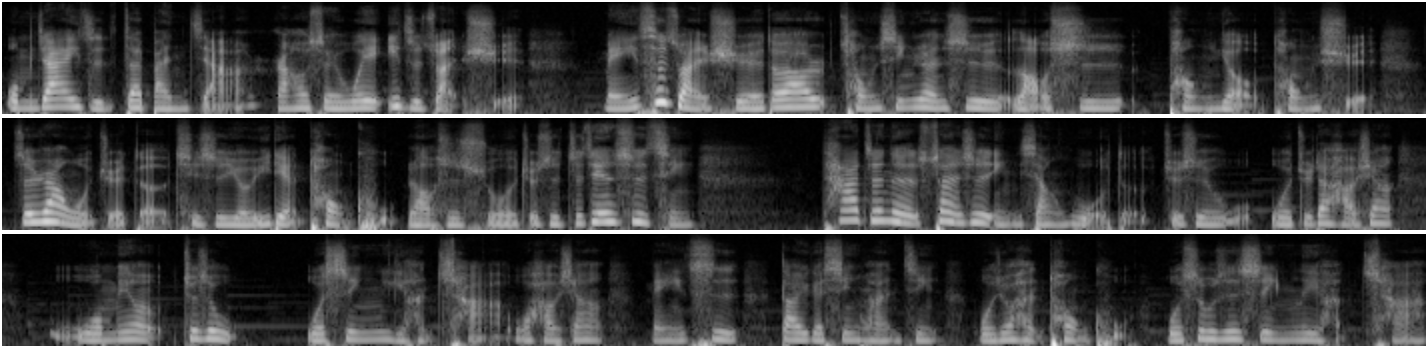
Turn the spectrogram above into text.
我们家一直在搬家，然后所以我也一直转学。每一次转学都要重新认识老师、朋友、同学，这让我觉得其实有一点痛苦。老实说，就是这件事情，它真的算是影响我的。就是我，我觉得好像我没有，就是我适应力很差。我好像每一次到一个新环境，我就很痛苦。我是不是适应力很差？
